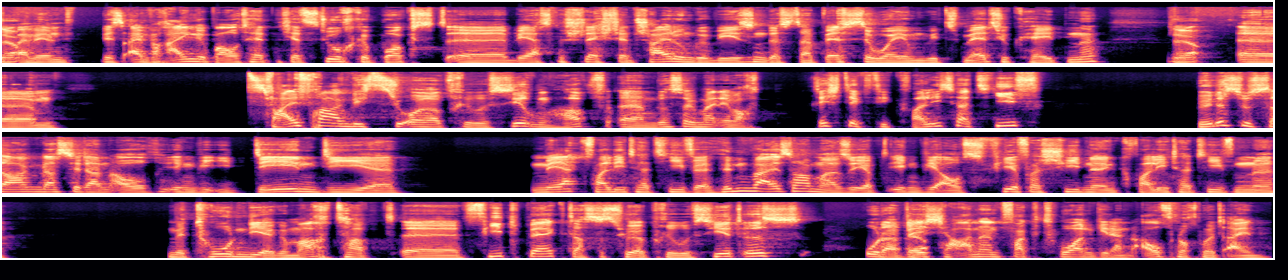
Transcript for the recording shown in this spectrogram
ja. Weil wenn wir es einfach eingebaut hätten, jetzt durchgeboxt, äh, wäre es eine schlechte Entscheidung gewesen. Das ist der beste Way, um wie zum Educaten. Ne? Ja. Ähm, zwei Fragen, die ich zu eurer Priorisierung habe. Ähm, du hast ja gemeint, ihr macht richtig viel qualitativ. Würdest du sagen, dass ihr dann auch irgendwie Ideen, die mehr qualitative Hinweise haben? Also ihr habt irgendwie aus vier verschiedenen qualitativen Methoden, die ihr gemacht habt, äh, Feedback, dass es höher priorisiert ist. Oder welche ja. anderen Faktoren gehen dann auch noch mit ein?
